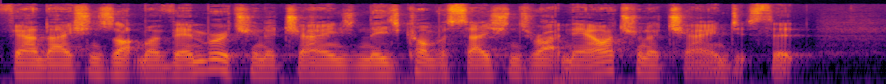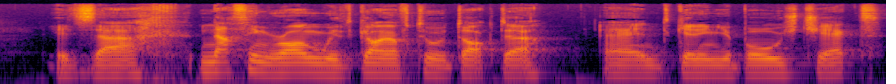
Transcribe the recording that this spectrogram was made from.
foundations like Movember are trying to change, and these conversations right now are trying to change. It's that it's uh, nothing wrong with going off to a doctor and getting your balls checked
